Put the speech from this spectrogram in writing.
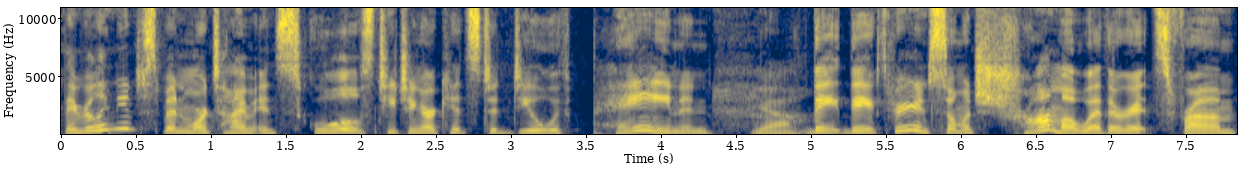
they really need to spend more time in schools teaching our kids to deal with pain and Yeah. they they experience so much trauma whether it's from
